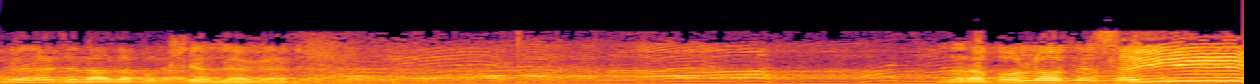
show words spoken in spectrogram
میرا جنازہ بخشیا جائے گا جی۔ ذرا بولو تو صحیح۔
